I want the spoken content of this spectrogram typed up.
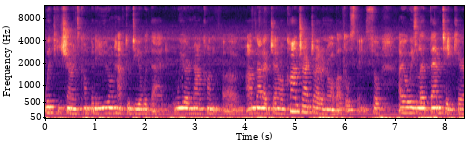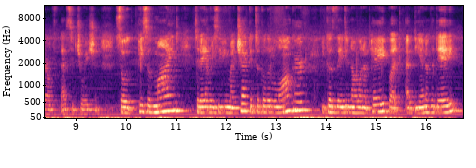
with the insurance company. You don't have to deal with that. We are not, uh, I'm not a general contractor, I don't know about those things. So I always let them take care of that situation. So peace of mind, today I'm receiving my check. It took a little longer because they did not want to pay, but at the end of the day,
